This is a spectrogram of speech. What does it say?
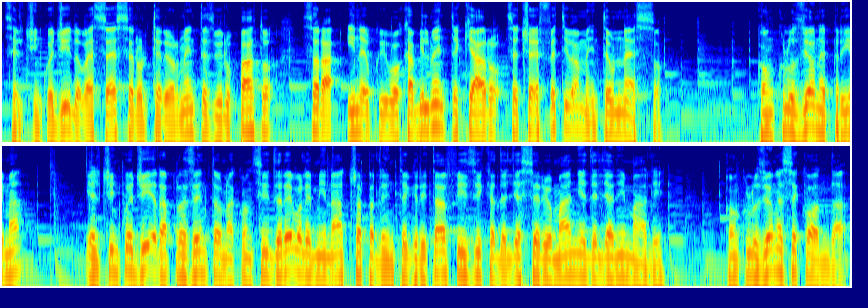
Se il 5G dovesse essere ulteriormente sviluppato, sarà inequivocabilmente chiaro se c'è effettivamente un nesso. Conclusione prima, il 5G rappresenta una considerevole minaccia per l'integrità fisica degli esseri umani e degli animali. Conclusione seconda,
